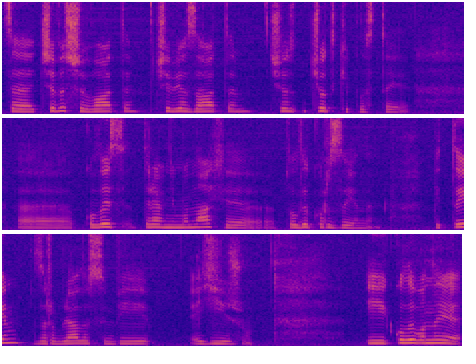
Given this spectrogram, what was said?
це чи вишивати, чи в'язати, чи чотки плести. Е, Колись древні монахи плели корзини і тим заробляли собі їжу. І коли вони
